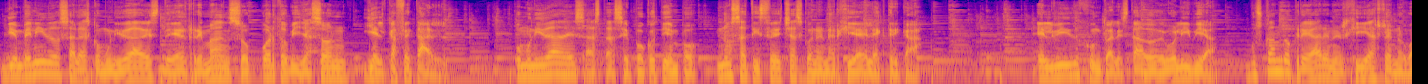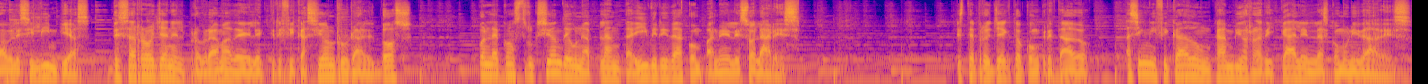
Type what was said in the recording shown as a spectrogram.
Bienvenidos a las comunidades de El Remanso, Puerto Villazón y El Cafetal. Comunidades hasta hace poco tiempo no satisfechas con energía eléctrica. El BID junto al Estado de Bolivia, buscando crear energías renovables y limpias, desarrollan el programa de electrificación rural 2 con la construcción de una planta híbrida con paneles solares. Este proyecto concretado ha significado un cambio radical en las comunidades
